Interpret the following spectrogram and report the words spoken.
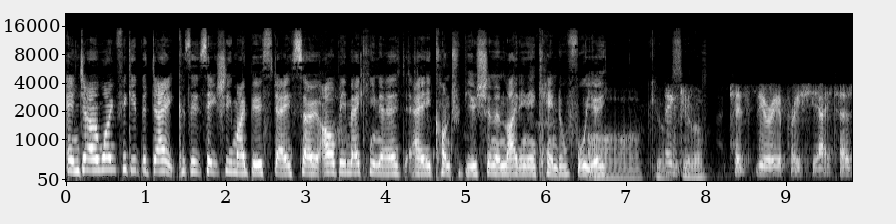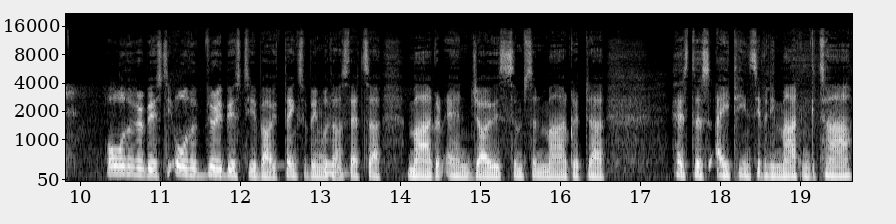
And Joe, I won't forget the date because it's actually my birthday, so I'll be making a, a contribution and lighting a candle for you. Oh, kia ora, Thank you. Sarah. It's very appreciated. All the very best, to, all the very best to you both. Thanks for being with us. That's uh, Margaret and Joe Simpson. Margaret uh, has this 1870 Martin guitar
